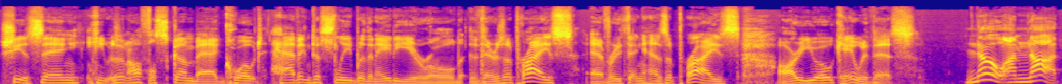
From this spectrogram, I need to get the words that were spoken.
she is saying he was an awful scumbag, quote, having to sleep with an 80 year old. There's a price. Everything has a price. Are you okay with this? No, I'm not.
